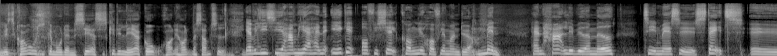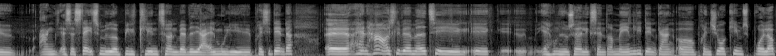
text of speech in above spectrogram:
hvis kongehuset skal moderniseres, så skal det lære at gå hånd i hånd med samtiden. Jeg vil lige sige, at ham her, han er ikke officielt kongelig hofleverandør, men han har leveret mad til en masse stats, øh, altså statsmøder, Bill Clinton, hvad ved jeg, alle mulige øh, præsidenter. Øh, han har også leveret mad til, øh, øh, ja, hun hed jo så Alexandra Manley dengang, og prins Joachims bryllup.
